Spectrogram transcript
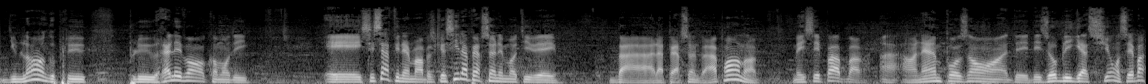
d'une langue plus plus relevant comme on dit. Et c'est ça finalement parce que si la personne est motivée bah la personne va apprendre mais c'est pas en imposant hein, des, obligations c'est pas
